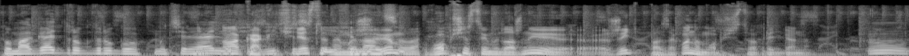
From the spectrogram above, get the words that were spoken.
помогать друг другу материально, Ну а как? Естественно, мы живем в обществе, мы должны э, жить по законам общества определенным. Ну,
